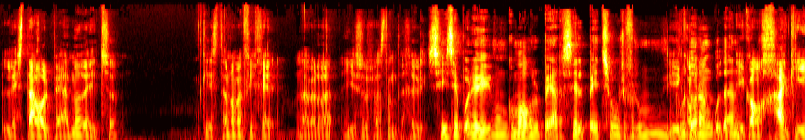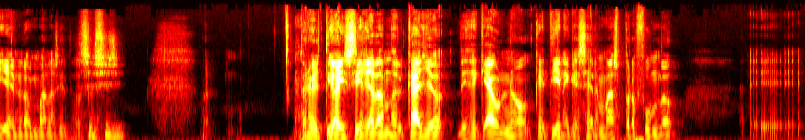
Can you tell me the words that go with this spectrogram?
le está golpeando, de hecho. Que esto no me fijé, la verdad, y eso es bastante heavy. Sí, se pone Big Mom como a golpearse el pecho como si fuera un Y puto con, orangután. y con haki en las manos y todo. Sí, sí, sí. Pero el tío ahí sigue dando el callo, dice que aún no, que tiene que ser más profundo. Eh,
